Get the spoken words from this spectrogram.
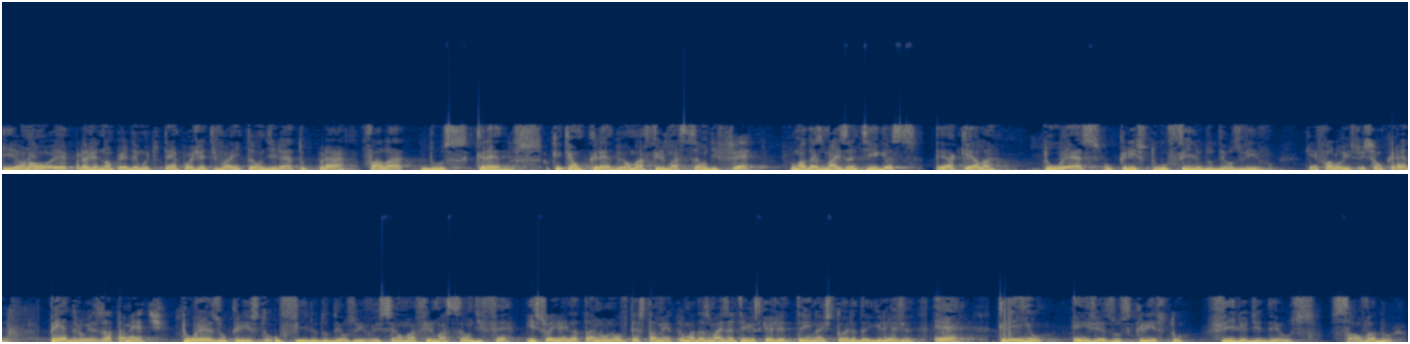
E eu não, é, para a gente não perder muito tempo, a gente vai então direto para falar dos credos. O que é um credo? É uma afirmação de fé. Uma das mais antigas é aquela: Tu és o Cristo, o Filho do Deus vivo. Quem falou isso? Isso é um credo. Pedro, exatamente. Tu és o Cristo, o Filho do Deus vivo. Isso é uma afirmação de fé. Isso aí ainda está no Novo Testamento. Uma das mais antigas que a gente tem na história da igreja é: Creio em Jesus Cristo, Filho de Deus, Salvador.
